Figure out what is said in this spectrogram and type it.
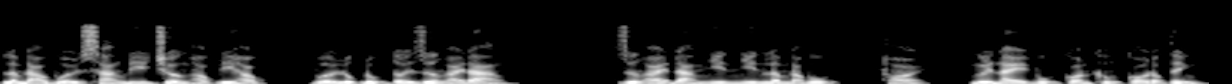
Lâm Đào buổi sáng đi trường học đi học, vừa lúc đụng tới Dương Ái Đảng. Dương Ái Đảng nhìn nhìn Lâm Đào bụng, hỏi, ngươi này bụng còn không có động tĩnh.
